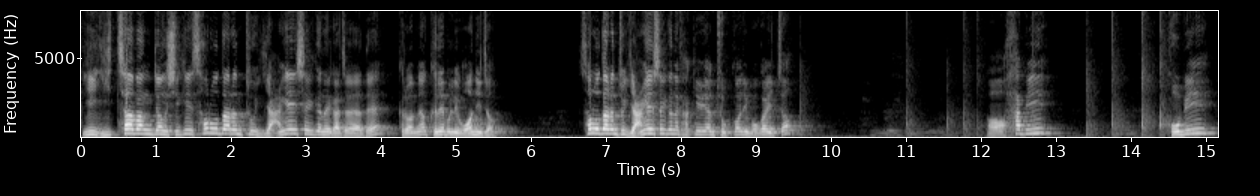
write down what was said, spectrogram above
이 2차 방정식이 서로 다른 두 양의 실근을 가져야 돼. 그러면 근의 분리 1이죠. 서로 다른 두 양의 실근을 갖기 위한 조건이 뭐가 있죠? 어, 합이, 곱이,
